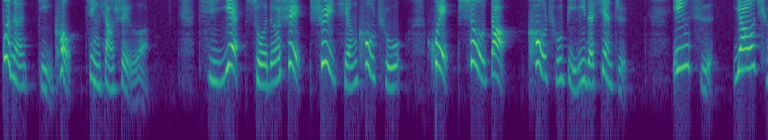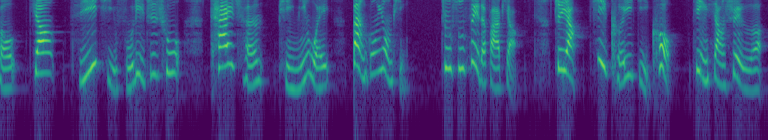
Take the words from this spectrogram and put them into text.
不能抵扣进项税额，企业所得税税前扣除会受到扣除比例的限制，因此要求将集体福利支出开成品名为办公用品、住宿费的发票，这样既可以抵扣。进项税额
